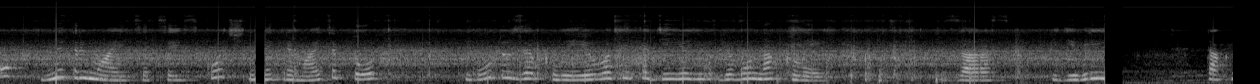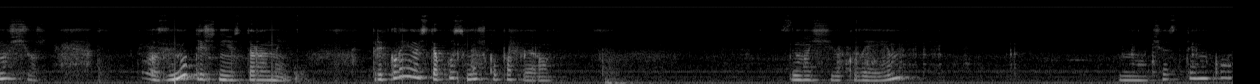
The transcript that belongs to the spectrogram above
Оп, не тримається цей скотч, не тримається, то буду заклеювати тоді його на клей. Зараз підігрію. Так, ну що ж, з внутрішньої сторони приклею ось таку смужку паперу. Змащую клеєм одну частинку.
